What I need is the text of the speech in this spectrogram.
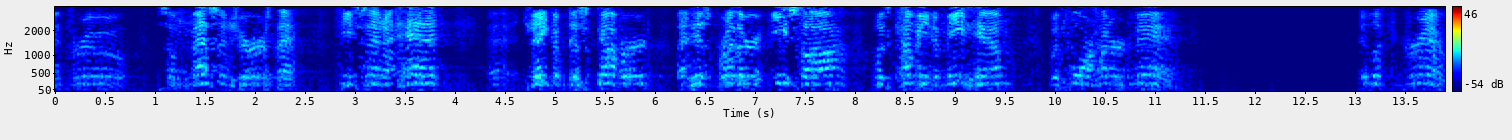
And through some messengers that he sent ahead, uh, Jacob discovered that his brother Esau was coming to meet him with 400 men. It looked grim.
